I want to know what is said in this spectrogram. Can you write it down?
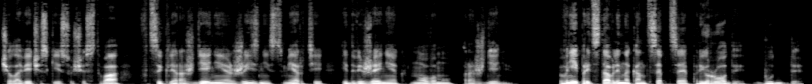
человеческие существа в цикле рождения, жизни, смерти и движения к новому рождению. В ней представлена концепция природы Будды,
